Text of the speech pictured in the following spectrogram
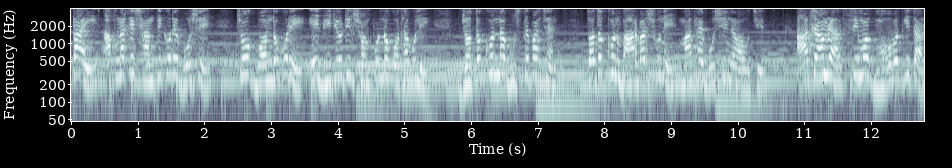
তাই আপনাকে শান্তি করে বসে চোখ বন্ধ করে এই ভিডিওটির সম্পূর্ণ কথাগুলি যতক্ষণ না বুঝতে পারছেন, ততক্ষণ বারবার শুনে মাথায় বসিয়ে নেওয়া উচিত। আজ আমরা শ্রীমদ্ ভগবদ্গীতার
